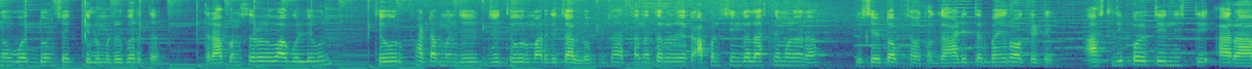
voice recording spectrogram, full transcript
नव्वद दोनशे किलोमीटर भरतं. तर आपण सरळ वागोलीहून थेऊर फाटा म्हणजे जे थेऊर मार्गे चाललो जाताना तर एक आपण सिंगल असल्यामुळं ना विषय टॉपचा होता. गाडी तर बाहेर रॉकेट आहे. असली पळते निसते आरा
